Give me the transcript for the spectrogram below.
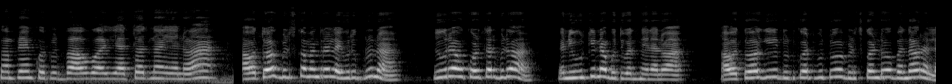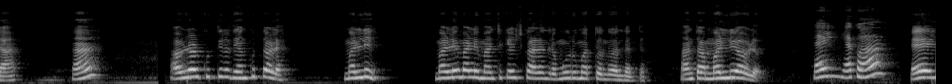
ಕಂಪ್ಲೇಂಟ್ ಕೊಟ್ಬಿಟ್ಟು ಬಾ ಹೋಗೋ ಎತ್ತೋದ್ನ ಏನು. ಅವತ್ತೋಗಿ ಬಿಡಿಸ್ಕೊಂಬಂದ್ರಲ್ಲ ಇವರಿಬ್ರುನ? ಇವರೇ ಅವ್ರು ಕೊಡ್ತಾರೆ ಬಿಡು. ಏನು ಇವ್ರಕಿನ್ನ ಬುದ್ಧಿವಂತನೆ ನಾನು? ಅವತ್ತೋಗಿ ದುಡ್ಡು ಕೊಟ್ಬಿಟ್ಟು ಬಿಡಿಸ್ಕೊಂಡು ಬಂದವರಲ್ಲ? ಹಾಂ? ಅವಳು ನೋಡಿ ಕೂತಿರೋದು ಹೆಂಗೆ ಕೂತಾಳೆ? ಮಳ್ಳಿ ಮಳ್ಳಿ ಮಳ್ಳಿ ಮಂಚಕೇಶ್ ಎಷ್ಟು ಕಾಲ ಅಂದ್ರೆ ಮೂರು ಮತ್ತೊಂದು ಒಂದಂತೆ ಅಂತ ಮಳ್ಳಿ ಅವಳು. ಏಯ್ ಯಾಕೋ? ಏಯ್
